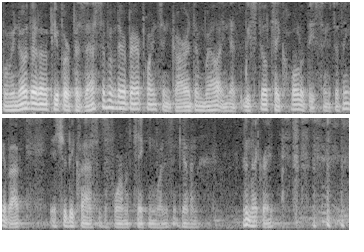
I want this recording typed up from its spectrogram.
When we know that other people are possessive of their bad points and guard them well, and yet we still take hold of these things to think about, it should be classed as a form of taking what isn't given. Isn't that great?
